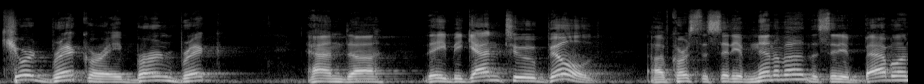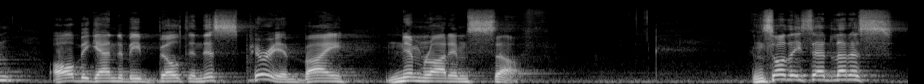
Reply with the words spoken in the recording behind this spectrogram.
cured brick or a burned brick, and uh, they began to build, of course, the city of Nineveh, the city of Babylon all began to be built in this period by Nimrod himself. And so they said, Let us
